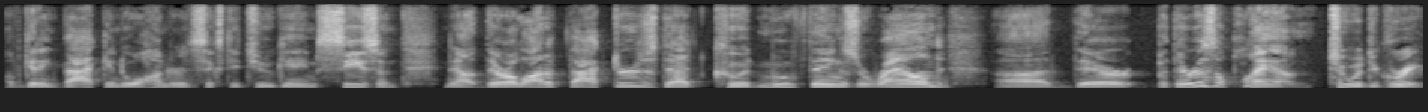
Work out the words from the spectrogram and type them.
of getting back into a 162 game season. Now, there are a lot of factors that could move things around uh, there, but there is a plan to a degree.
